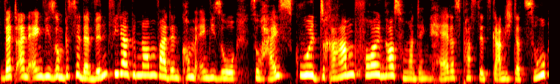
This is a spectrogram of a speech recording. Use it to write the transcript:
wird einem irgendwie so ein bisschen der Wind wieder genommen, weil dann kommen irgendwie so, so Highschool-Dramenfolgen raus, wo man denkt, hä, das passt jetzt gar nicht dazu.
